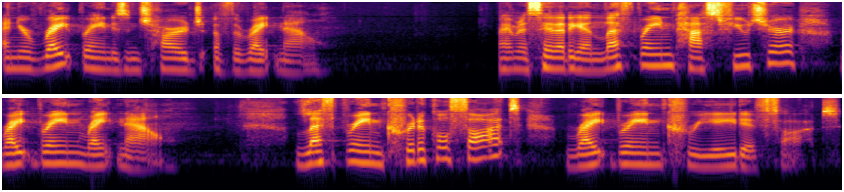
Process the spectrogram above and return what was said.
and your right brain is in charge of the right now. I'm to say that again left brain, past, future, right brain, right now. Left brain, critical thought, right brain, creative thought.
